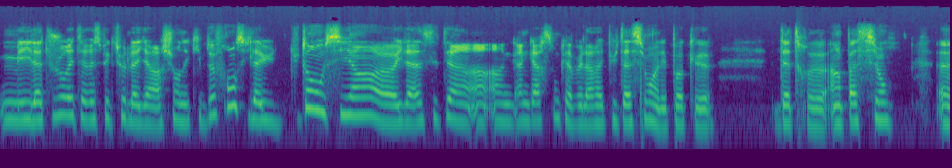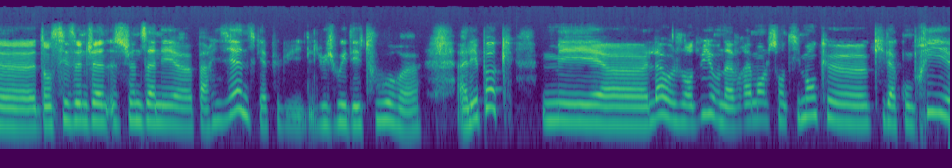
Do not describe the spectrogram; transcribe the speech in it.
Mais il a toujours été respectueux de la hiérarchie en équipe de France. Il a eu du temps aussi. Hein. Il a, c'était un, un, un, garçon qui avait la réputation à l'époque d'être euh, impatient euh, dans ses jeunes, années euh, parisiennes, ce qui a pu lui, lui jouer des tours euh, à l'époque. Mais là aujourd'hui, on a vraiment le sentiment que qu'il a compris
